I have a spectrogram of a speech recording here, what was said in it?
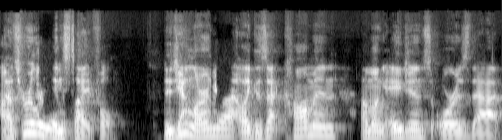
That's 100%. really insightful. Did you yeah. learn that? Like, is that common among agents, or is that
